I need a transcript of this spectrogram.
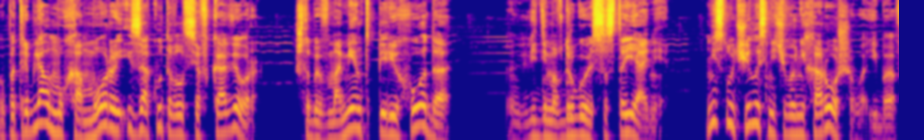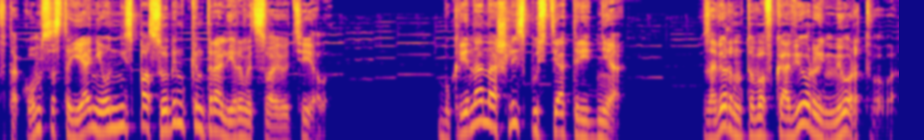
употреблял мухоморы и закутывался в ковер – чтобы в момент перехода, видимо, в другое состояние, не случилось ничего нехорошего, ибо в таком состоянии он не способен контролировать свое тело. Букрина нашли спустя три дня, завернутого в ковер и мертвого,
